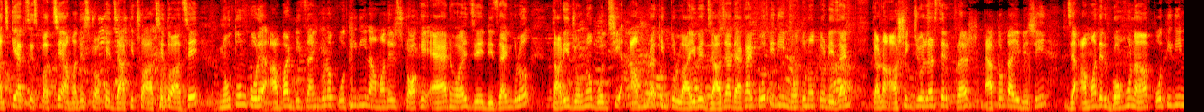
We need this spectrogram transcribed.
আজকে অ্যাক্সেস পাচ্ছে আমাদের স্টকে যা কিছু আছে তো আছে। নতুন করে আবার ডিজাইনগুলো প্রতিদিন আমাদের স্টকে অ্যাড হয় যে ডিজাইনগুলো তারই জন্য বলছি আমরা কিন্তু লাইভে যা যা দেখাই, প্রতিদিন নতুনত্ব ডিজাইন কারণ আশিক জুয়েলার্সের ক্র্যাশ এতটাই বেশি যে আমাদের গহনা প্রতিদিন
